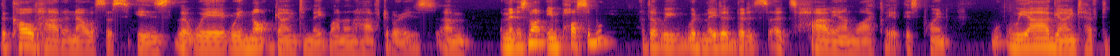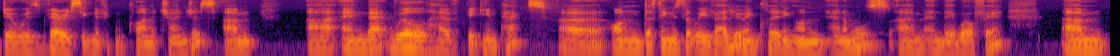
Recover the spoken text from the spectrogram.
the cold hard analysis is that we're we're not going to meet one and a half degrees. Um, I mean, it's not impossible that we would meet it, but it's it's highly unlikely at this point. We are going to have to deal with very significant climate changes. Um, uh, and that will have big impacts uh, on the things that we value, including on animals um, and their welfare. Um,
